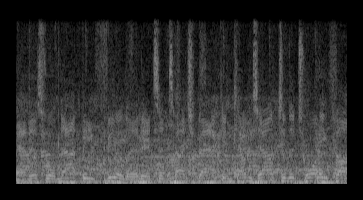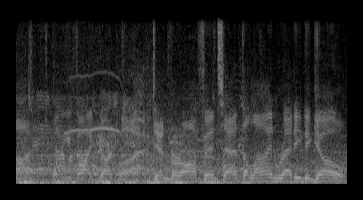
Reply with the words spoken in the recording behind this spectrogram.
And this will not be fielded. It's a touchback and comes out to the 25. 25-yard line. Denver offense at the line, ready to go.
